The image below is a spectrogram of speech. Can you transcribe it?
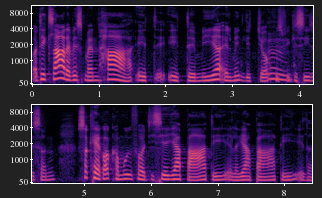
og det er klart, at hvis man har et, et, øh, mere almindeligt job, mm. hvis Mm. vi kan sige det sådan, så kan jeg godt komme ud for, at de siger, jeg er bare det, eller jeg er bare det, eller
